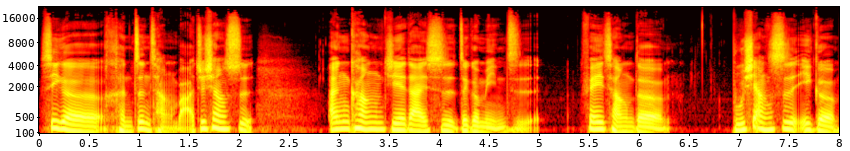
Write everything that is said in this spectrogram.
是一个很正常吧，就像是安康接待室这个名字，非常的不像是一个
